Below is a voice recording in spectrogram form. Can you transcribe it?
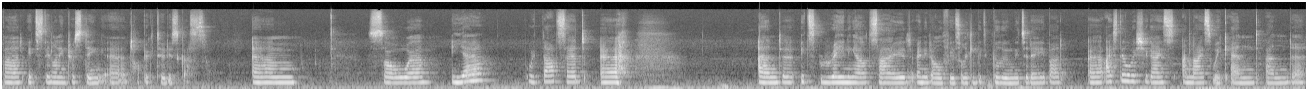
but it's still an interesting uh, topic to discuss. Um, so uh, yeah with that said uh, and uh, it's raining outside and it all feels a little bit gloomy today but uh, I still wish you guys a nice weekend and uh,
